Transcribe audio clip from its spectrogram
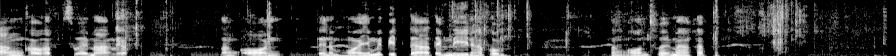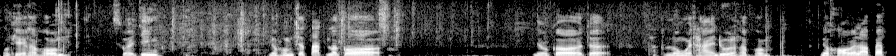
รังเขาครับสวยมากเลยครับรังอ่อน แต่น้ำหัวยังไม่ปิดตาเต็มดีนะครับ ผมรังอ่อนสวยมากครับ โอเคครับผม สวยจริง เดี๋ยวผมจะตัดแล้วก็ เดี๋ยวก็จะลงไปถ่ายดูนะครับ ผม เดี๋ยวขอเวลาแป๊บ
